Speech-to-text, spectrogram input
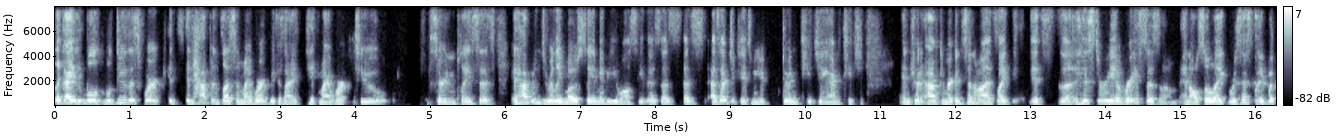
like I will will do this work. It's it happens less in my work because I take my work to certain places. It happens really mostly, and maybe you all see this as as as educators when you're doing teaching. I teach intro to African American cinema. It's like it's the history of racism and also like resist like but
